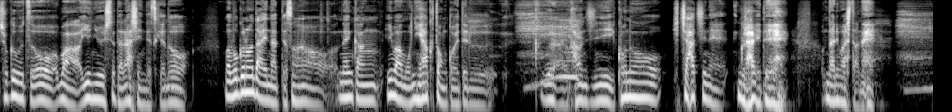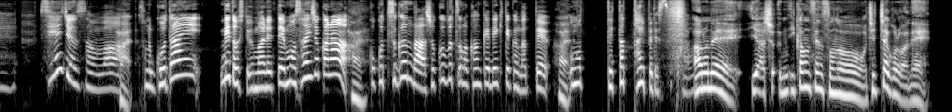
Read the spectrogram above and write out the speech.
植物をまあ輸入してたらしいんですけど、まあ、僕の代になってその年間今はもう200トン超えてるぐらいの感じにこの78年ぐらいでなりましたね。清純さんは、はい、その5代目として生まれてもう最初からここ継ぐんだ、はい、植物の関係で生きていくんだって思ってたタイプですか、はい、あのねいやいかんせんそのちっちゃい頃はね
